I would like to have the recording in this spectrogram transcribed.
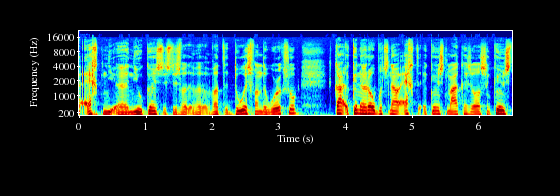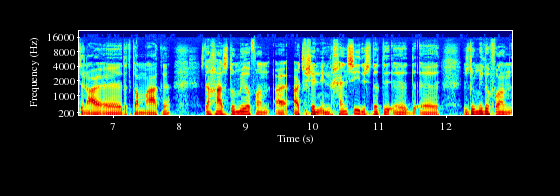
echt nie- eh, nieuwe kunst is. Dus wat, wat, het doel is van de workshop. Kunnen robots nou echt kunst maken zoals een kunstenaar dat kan maken? Dan gaan ze door middel van eh, artificiële intelligentie, dus, dat, eh, eh, dus door middel van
